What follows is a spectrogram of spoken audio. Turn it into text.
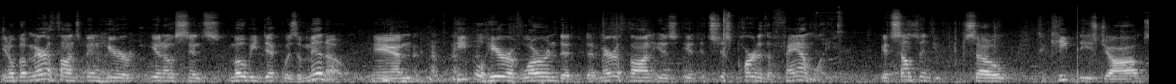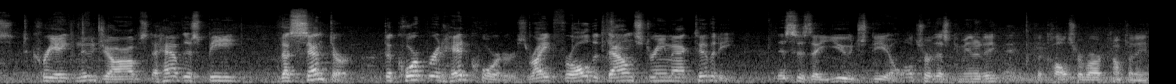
You know, but Marathon's been here, you know, since Moby Dick was a minnow. And people here have learned that, that Marathon is, it, it's just part of the family. It's something, you, so to keep these jobs, to create new jobs, to have this be the center, the corporate headquarters, right, for all the downstream activity, this is a huge deal. culture of this community, the culture of our company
